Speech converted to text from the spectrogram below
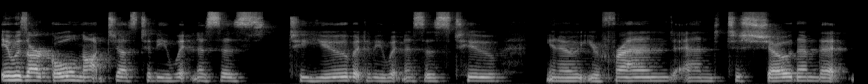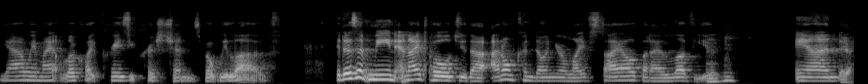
it was our goal not just to be witnesses to you, but to be witnesses to, you know, your friend and to show them that, yeah, we might look like crazy Christians, but we love. It doesn't mean, and I told you that I don't condone your lifestyle, but I love you. Mm-hmm. And yeah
